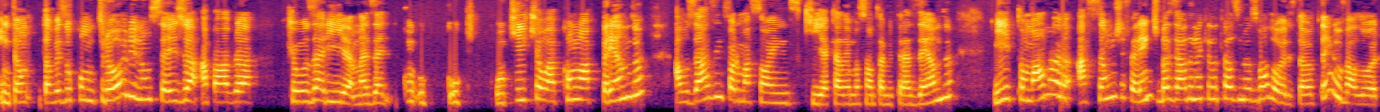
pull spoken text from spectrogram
Então, talvez o controle não seja a palavra que eu usaria, mas é o, o, o que, que eu, como eu aprendo a usar as informações que aquela emoção está me trazendo e tomar uma ação diferente baseada naquilo que é os meus valores. Então, eu tenho o valor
